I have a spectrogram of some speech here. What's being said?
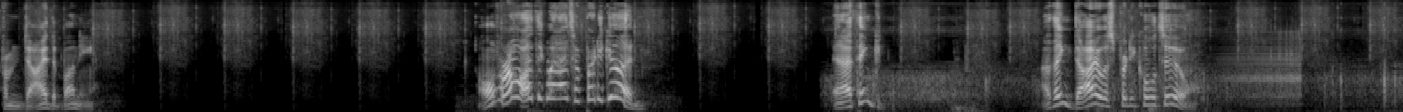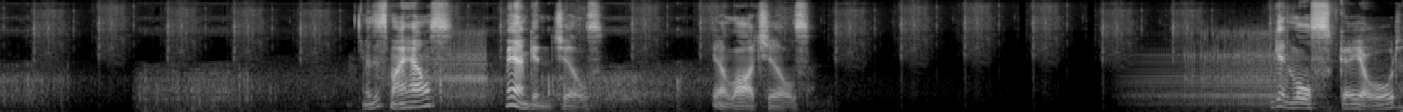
from Die the Bunny. Overall, I think my nights were pretty good. And I think... I think Die was pretty cool, too. Is this my house? Man, I'm getting chills. Getting a lot of chills. I'm getting a little scared.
